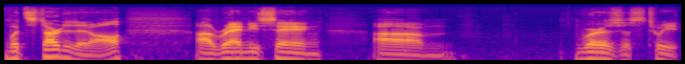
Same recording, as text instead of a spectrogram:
what started it all. Uh, Randy saying, um, where is this tweet?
